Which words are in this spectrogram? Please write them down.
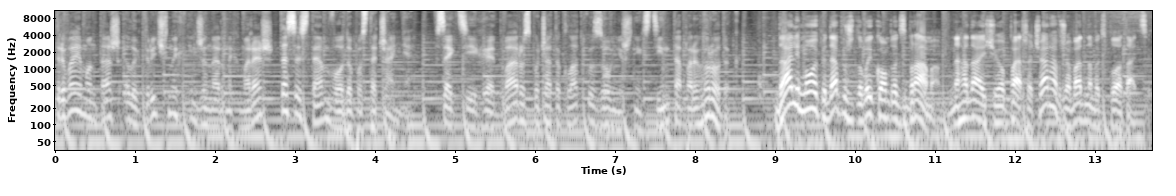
триває монтаж електричних інженерних мереж та систем водопостачання. В секції Г2 розпочато кладку зовнішніх стін та перегородок. Далі мова піде про житловий комплекс Брама. Нагадаю, що його перша черга вже введена в експлуатацію.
